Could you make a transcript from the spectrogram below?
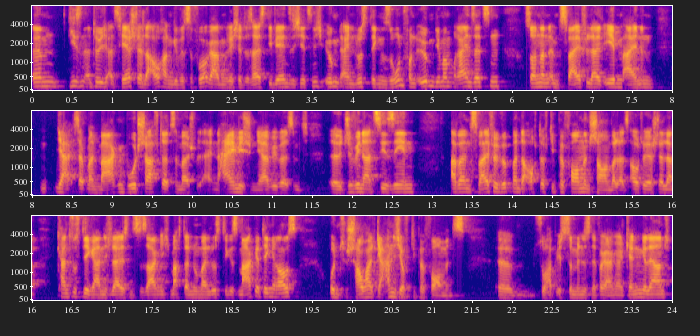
ähm, die sind natürlich als Hersteller auch an gewisse Vorgaben gerichtet. Das heißt, die werden sich jetzt nicht irgendeinen lustigen Sohn von irgendjemandem reinsetzen, sondern im Zweifel halt eben einen, ja, ich sag mal, Magenbotschafter, zum Beispiel einen heimischen, ja, wie wir es mit äh, sehen. Aber im Zweifel wird man da auch auf die Performance schauen, weil als Autohersteller kannst du es dir gar nicht leisten, zu sagen, ich mache da nur mein lustiges Marketing raus und schau halt gar nicht auf die Performance. Äh, so habe ich es zumindest in der Vergangenheit kennengelernt.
